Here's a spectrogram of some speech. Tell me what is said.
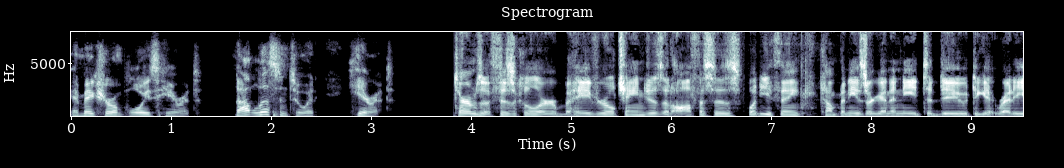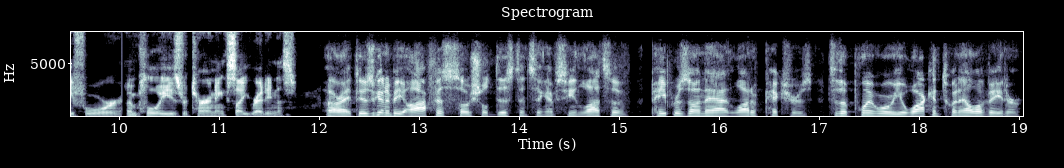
and make sure employees hear it, not listen to it, hear it. In terms of physical or behavioral changes at offices, what do you think companies are going to need to do to get ready for employees returning, site readiness? All right, there's going to be office social distancing. I've seen lots of papers on that, a lot of pictures, to the point where you walk into an elevator,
